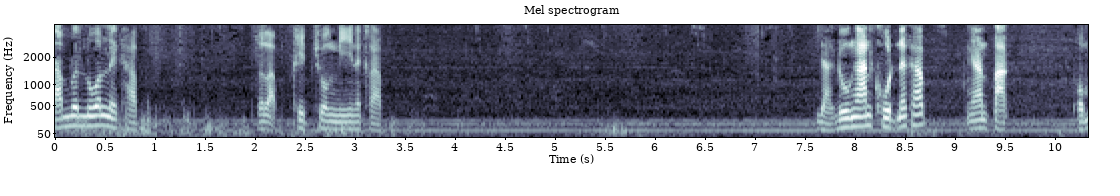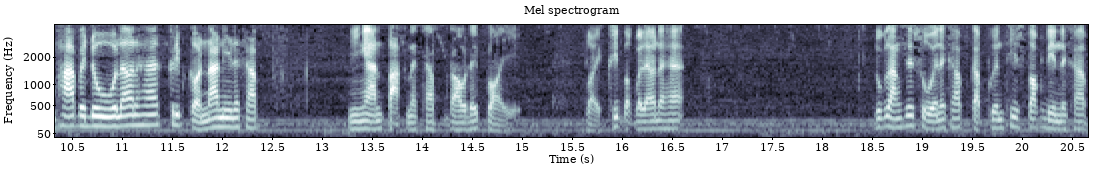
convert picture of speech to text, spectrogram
ดำล้วนๆเลยครับสำหรับคลิปช่วงนี้นะครับ อยากดูงานขุดนะครับ งานตักผมพาไปดูแล้วนะฮะคลิปก่อนหน้านี้นะครับ มีงานตักนะครับ เราได้ปล่อยปล่อยคลิปออกไปแล้วนะฮะ ลูกหลังสวยๆนะครับ กับพื้นที่สต็อกดินนะครับ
